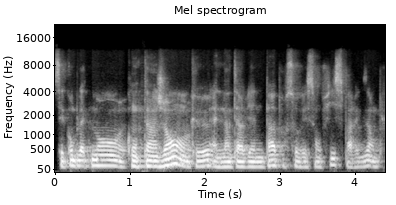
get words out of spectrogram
c'est complètement contingent qu'elle n'intervienne pas pour sauver son fils, par exemple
